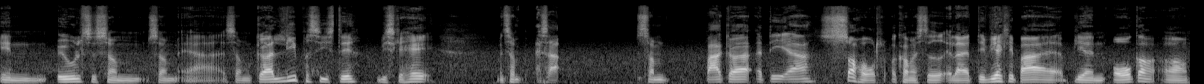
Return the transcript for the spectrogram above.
en øvelse, som, som, er, som gør lige præcis det, vi skal have, men som, altså, som bare gør, at det er så hårdt at komme afsted, eller at det virkelig bare bliver en orker og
